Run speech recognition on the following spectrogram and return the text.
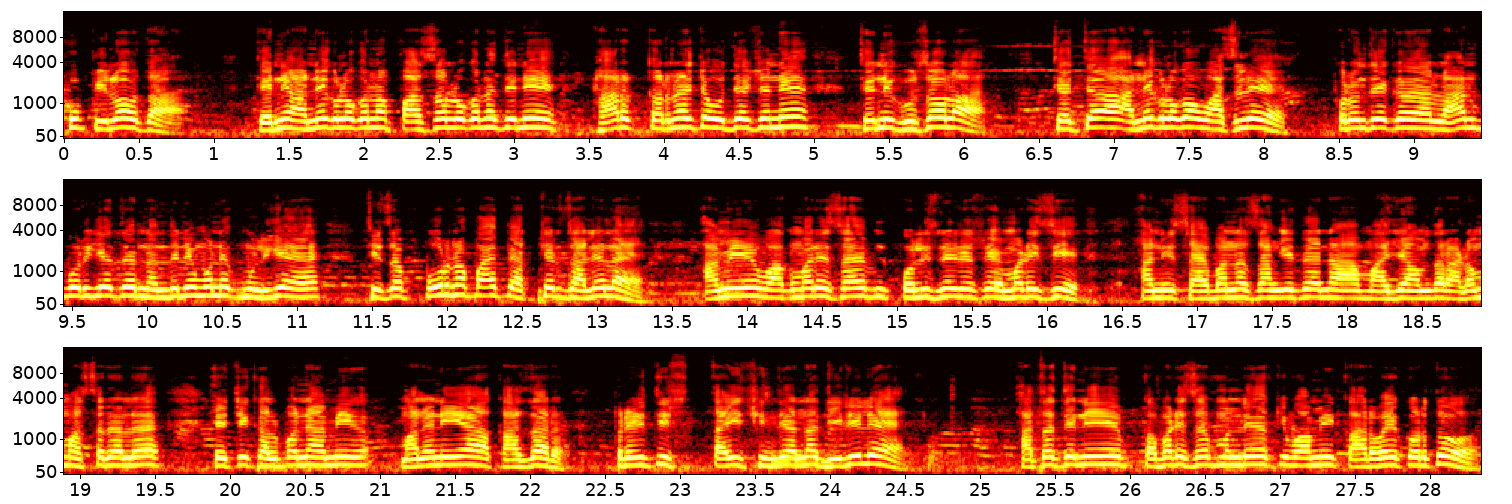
खूप पिला होता. त्यांनी अनेक लोकांना पाच सहा लोकांना त्यांनी ठार करण्याच्या उद्देशाने त्यांनी घुसवला. त्याच्या अनेक लोक वाचले. परंतु एक लहान पोरगी आहे तर नंदिनी म्हणून एक मुलगी आहे. तिचा पूर्ण पाय फ्रॅक्चर झालेला आहे. आम्ही वाघमारे साहेब पोलीस निरीक्षक एम आय डी सी आणि साहेबांना सांगितलं ना माझे आमदार आडम मास्तर आलं. याची कल्पना आम्ही माननीय खासदार प्रणिती ताई शिंदे यांना दिलेली आहे. आता त्यांनी कबाडे साहेब म्हणले की बा आम्ही कारवाई करतो.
